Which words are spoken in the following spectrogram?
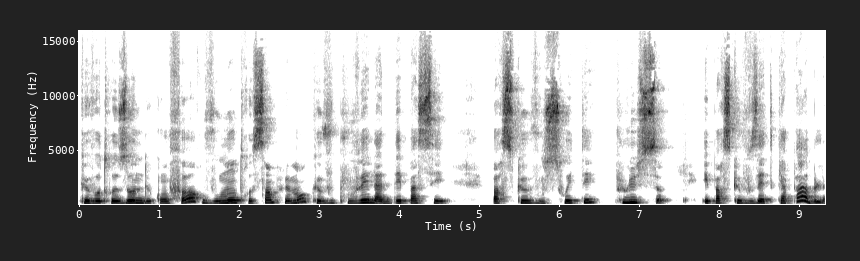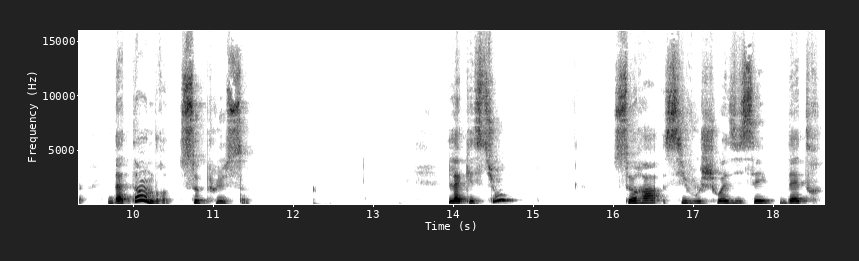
que votre zone de confort vous montre simplement que vous pouvez la dépasser parce que vous souhaitez plus et parce que vous êtes capable d'atteindre ce plus. La question sera si vous choisissez d'être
